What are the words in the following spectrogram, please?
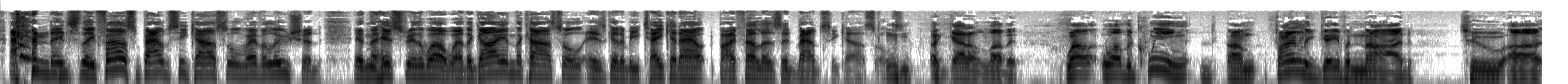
and it's the first bouncy castle revolution in the history of the world, where the guy in the castle is going to be taken out by fellas in bouncy castles. I gotta love it. Well, well, the Queen um, finally gave a nod to uh,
